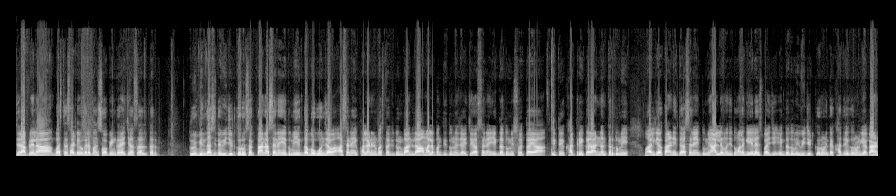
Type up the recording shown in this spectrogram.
जर आपल्याला बसण्यासाठी वगैरे पण शॉपिंग करायची असेल तर तुम्ही बिंदास इथे व्हिजिट करू शकता. आणि असं नाही आहे तुम्ही एकदा बघून जावा. असं नाही फलाण्याने बसता तिथून बांधला आम्हाला पण तिथूनच जायचे असं नाही एकदा तुम्ही स्वतः या इथे खात्री करा नंतर तुम्ही माल घ्या. कारण इथे असं नाही तुम्ही आले म्हणजे तुम्हाला गेलंच पाहिजे. एकदा तुम्ही व्हिजिट करून इथे खात्री करून घ्या. कारण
